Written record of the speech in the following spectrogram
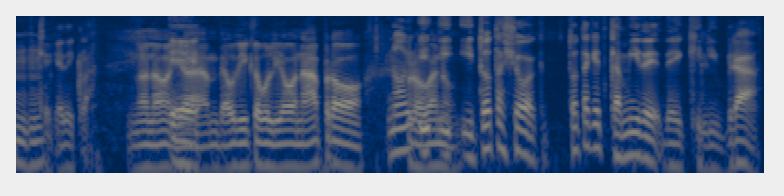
Mhm. Que quedi clar. No, no, Eh, ja em veu dir que volíeu anar, però... No, però i, bueno. i, i tot això, tot aquest camí de- d'equilibrar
